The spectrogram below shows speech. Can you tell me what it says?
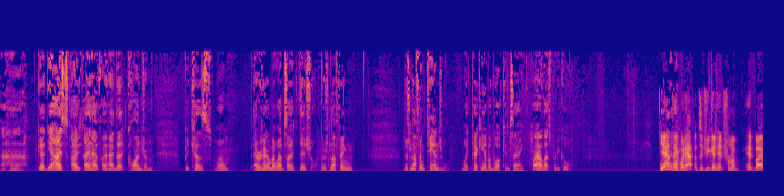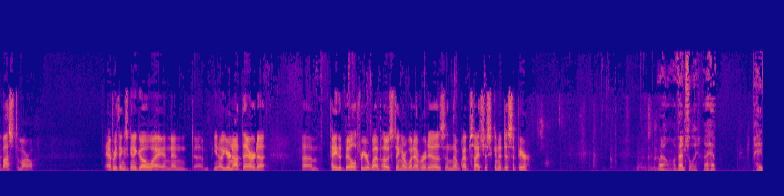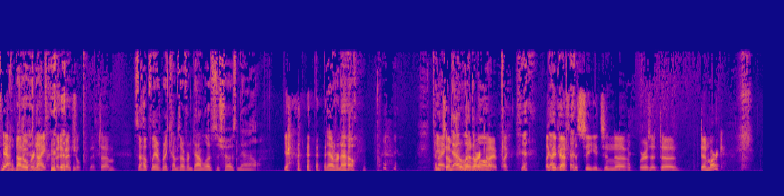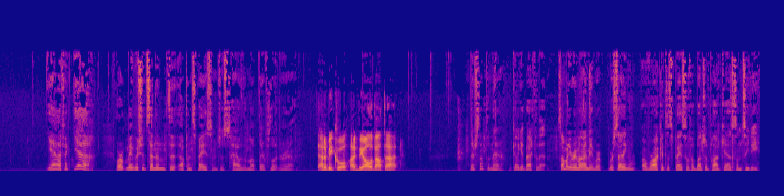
Uh huh. Good. Yeah, I, I, I have I've had that quandrum because well, everything on my website is digital. There's nothing there's nothing tangible like picking up a book and saying, "Wow, that's pretty cool." Yeah, you think know? what happens if you get hit from a hit by a bus tomorrow. Everything's going to go away, and and um, you know you're not there to um, pay the bill for your web hosting or whatever it is, and the website's just going to disappear. Well, eventually, I have paid a yeah, little bit. not overnight, but eventually. But um, so hopefully everybody comes over and downloads the shows now. Yeah, never know. Tonight, Keep some permanent archive, all. like like they've got for the seeds in uh, where is it? Uh, Denmark. Yeah, I think yeah. Or maybe we should send them to up in space and just have them up there floating around. That'd be cool. I'd be all about that. There's something there. We've got to get back to that. Somebody remind me. We're we're sending a rocket to space with a bunch of podcasts on CD.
